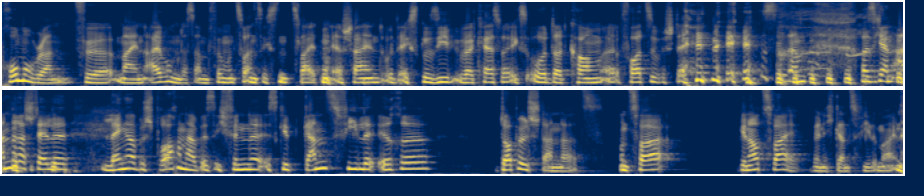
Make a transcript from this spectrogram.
Promo-Run für mein Album, das am 25.02. erscheint und exklusiv über casperxo.com äh, vorzubestellen ist. Ähm, was ich an anderer Stelle länger besprochen habe, ist, ich finde, es gibt ganz viele irre Doppelstandards. Und zwar genau zwei, wenn ich ganz viele meine.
